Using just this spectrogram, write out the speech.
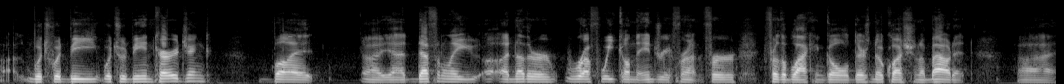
uh, which would be which would be encouraging. But uh, yeah, definitely another rough week on the injury front for, for the black and gold. There's no question about it. Uh,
